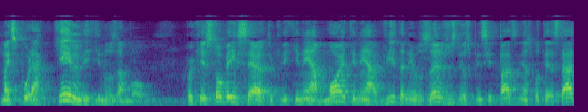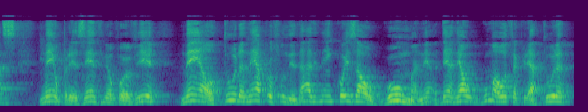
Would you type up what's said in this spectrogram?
mas por aquele que nos amou. Porque estou bem certo que, que nem a morte, nem a vida, nem os anjos, nem os principados, nem as potestades, nem o presente, nem o porvir, nem a altura, nem a profundidade, nem coisa alguma, nem, nem, nem alguma outra criatura,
